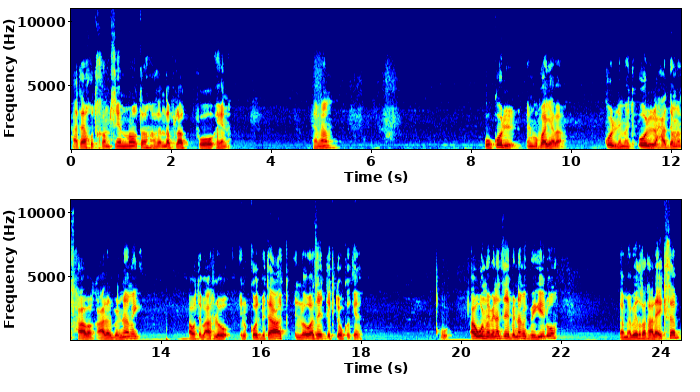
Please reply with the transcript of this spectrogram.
هتاخد خمسين نقطة هتنضاف لك فوق هنا. تمام؟ وكل المفاجأة بقى كل ما تقول لحد من أصحابك على البرنامج أو تبعت له الكود بتاعك اللي هو زي التيك توك كده. أول ما بينزل البرنامج بيجيله لما بيضغط على اكسب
